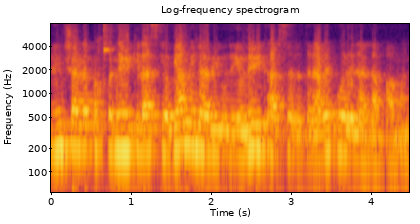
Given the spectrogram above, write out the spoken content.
نو ان شاء الله په خپل نوي کلاس کې بیا ملاویږو د یو نوي کار سره تر هغې پورې د الله په امان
